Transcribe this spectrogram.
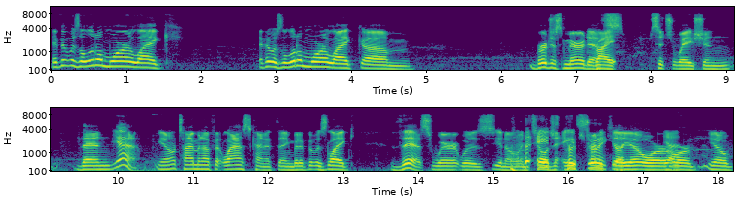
If it was a little more like, if it was a little more like um, Burgess Meredith's Right. situation, then yeah, you know, time enough at last kind of thing. But if it was like this, where it was you know intelligent Apes trying to kill you. or Yeah. or you know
